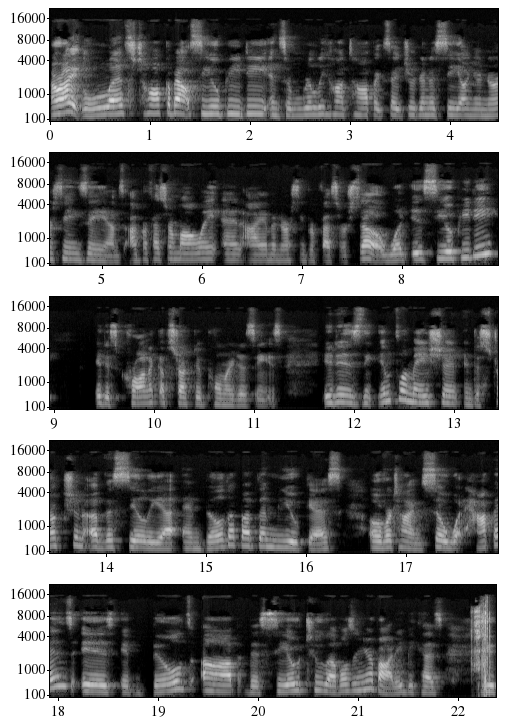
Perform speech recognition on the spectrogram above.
All right, let's talk about COPD and some really hot topics that you're going to see on your nursing exams. I'm Professor Mollie and I am a nursing professor. So, what is COPD? It is chronic obstructive pulmonary disease. It is the inflammation and destruction of the cilia and buildup of the mucus over time. So, what happens is it builds up the CO2 levels in your body because you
